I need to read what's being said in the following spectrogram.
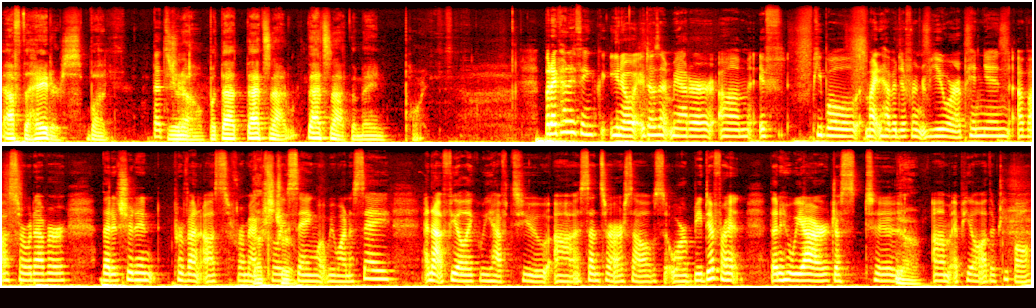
f the haters, but that's you true. know, but that that's not that's not the main. But I kind of think, you know, it doesn't matter um, if people might have a different view or opinion of us or whatever, that it shouldn't prevent us from actually saying what we want to say and not feel like we have to uh, censor ourselves or be different than who we are just to Yeah. um, appeal other people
